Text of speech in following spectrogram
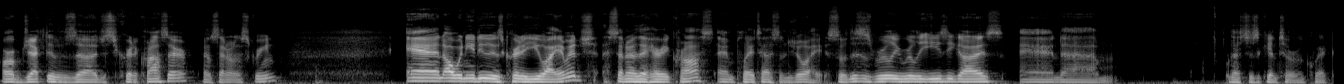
Our objective is uh, just to create a crosshair and center on the screen. And all we need to do is create a UI image, center the hairy cross, and play test enjoy. So this is really, really easy, guys. And um, let's just get into it real quick.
